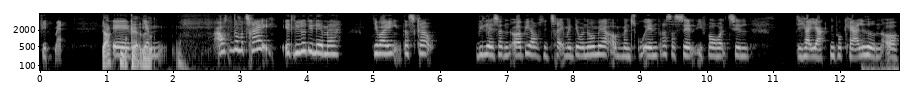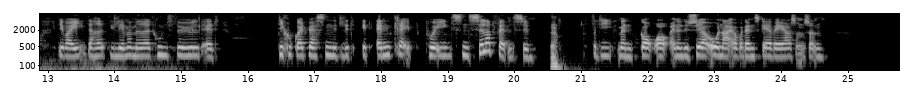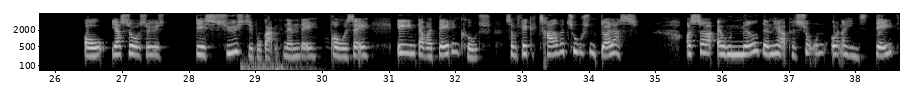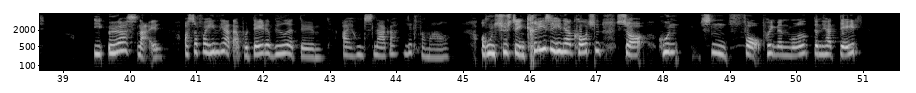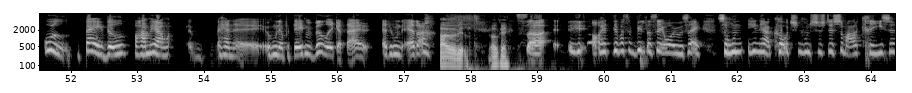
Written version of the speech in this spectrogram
Fedt, mand. Jagten på kærlighed. jamen, afsnit nummer tre, et lytterdilemma. Det var en, der skrev, vi læser den op i afsnit 3, men det var noget med, om man skulle ændre sig selv i forhold til det her jagten på kærligheden, og det var en, der havde et dilemma med, at hun følte, at det kunne godt være sådan et, lidt et angreb på ens sådan selvopfattelse. Ja. Fordi man går og analyserer, åh oh, nej, og hvordan skal jeg være, og sådan sådan. Og jeg så seriøst det sygeste program den anden dag fra USA. En, der var dating coach, som fik 30.000 dollars. Og så er hun med den her person under hendes date i øresnegl. Og så får hende her, der er på date at vide, at øh, ej, hun snakker lidt for meget. Og hun synes, det er en krise, hende her coachen, så hun sådan får på en eller anden måde den her date ud bagved, og ham her, han er, hun er på date, men ved ikke, at, der er, at hun er der. Ej, hvor vildt. Okay. Så øh, og det var så vildt at se over i USA. Så hun, hende her coachen, hun synes, det er så meget krise.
